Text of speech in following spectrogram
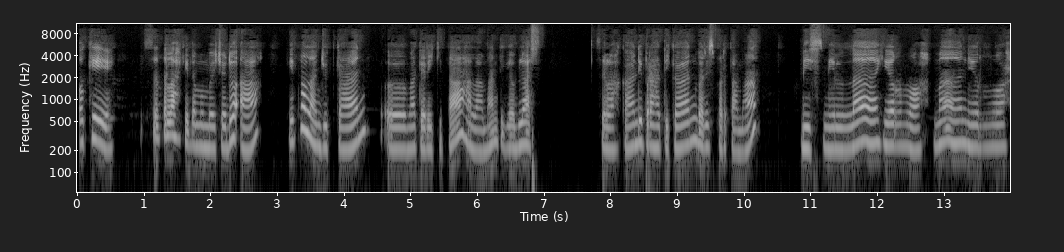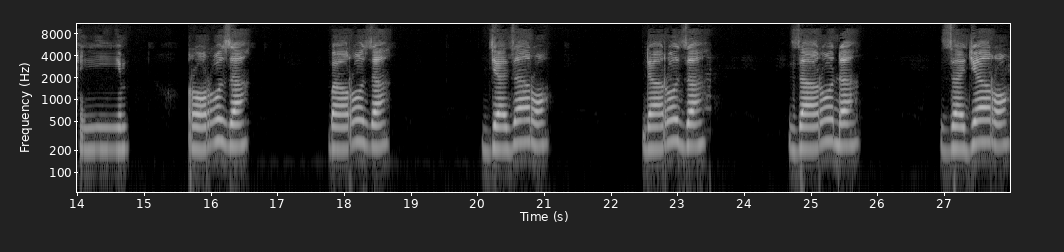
Oke, setelah kita membaca doa, kita lanjutkan e, materi kita halaman 13. Silahkan diperhatikan baris pertama. Bismillahirrahmanirrahim. Roroza, baroza, jazaro, daroza, zaroda, zajaro,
